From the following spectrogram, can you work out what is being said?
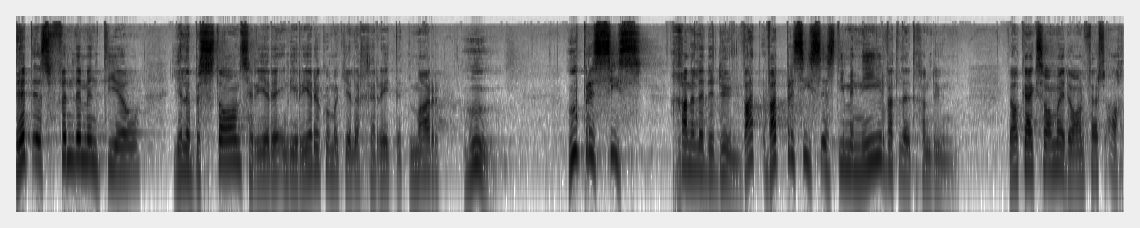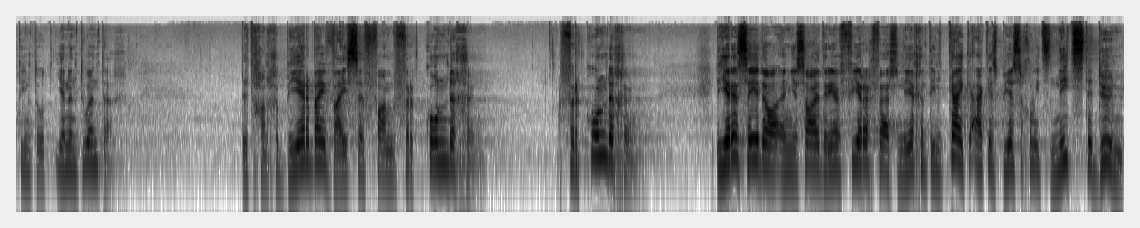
Dit is fundamenteel julle bestaansrede en die rede hoekom ek julle gered het. Maar hoe? Hoe presies gaan hulle dit doen? Wat wat presies is die manier wat hulle dit gaan doen? Wel kyk saam met daar in vers 18 tot 21. Dit gaan gebeur by wyse van verkondiging. Verkondiging. Die Here sê daar in Jesaja 43 vers 19: "Kyk, ek is besig om iets nuuts te doen."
